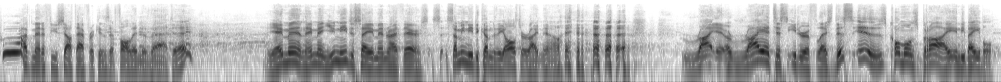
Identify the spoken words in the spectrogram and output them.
Whew, I've met a few South Africans that fall into that, eh? Amen, amen. You need to say amen right there. Some of you need to come to the altar right now. riot, a riotous eater of flesh. This is Komonsbraai in the Bible.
